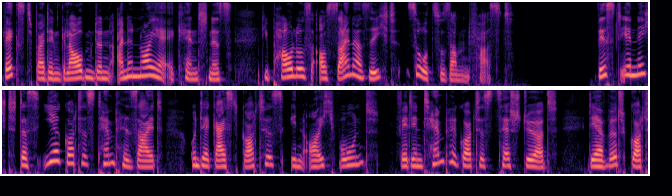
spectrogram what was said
wächst bei den Glaubenden eine neue Erkenntnis, die Paulus aus seiner Sicht so zusammenfasst. Wisst ihr nicht, dass ihr Gottes Tempel seid und der Geist Gottes in euch wohnt? Wer den Tempel Gottes zerstört, der wird Gott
